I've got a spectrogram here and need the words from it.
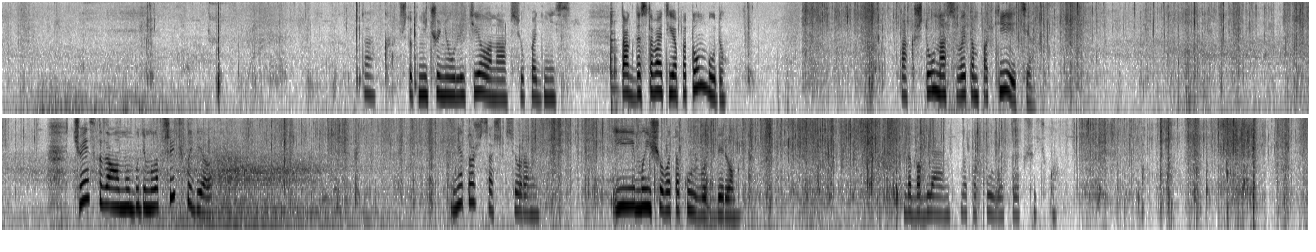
Так, чтобы ничего не улетело на всю под низ. Так, доставать я потом буду. Так, что у нас в этом пакете? Что я сказала, мы будем лапшичку делать? Мне тоже, Саша, все равно. И мы еще вот такую вот берем. Добавляем вот такую вот лапшичку.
